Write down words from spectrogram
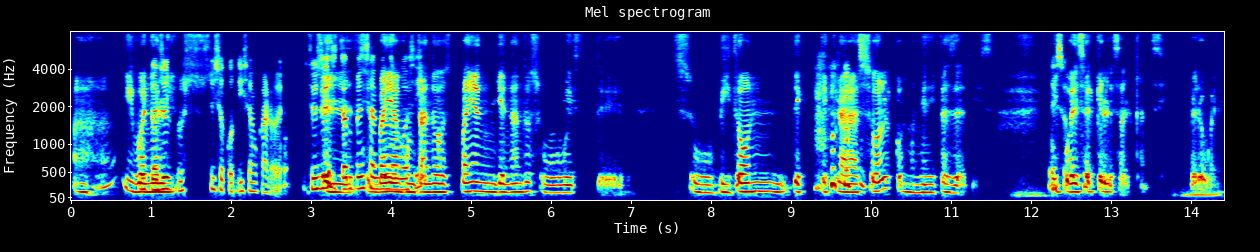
Ajá. Y bueno, Entonces, pues sí se cotizan caro, ¿eh? Si ustedes el- están pensando en vayan algo así, juntando, vayan llenando su, este, su bidón de, de clarasol con moneditas de 10. Y puede ser que les alcance. Pero bueno.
